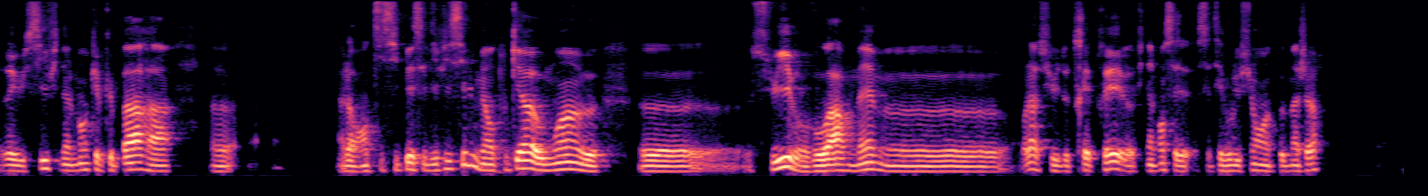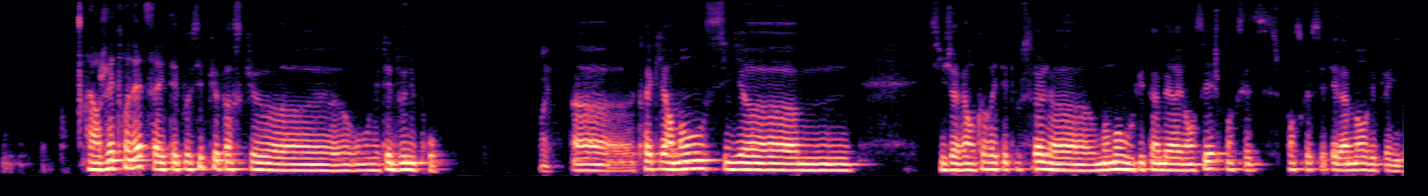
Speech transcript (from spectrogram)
réussi finalement quelque part à, alors anticiper, c'est difficile, mais en tout cas au moins suivre, voire même euh, voilà, suivre de très près euh, finalement cette évolution un peu majeure. Alors, je vais être honnête, ça a été possible que parce que euh, on était devenu pro. Ouais. Euh, très clairement, si, euh, si j'avais encore été tout seul euh, au moment où Gutenberg est lancé, je pense que je pense que c'était la mort du plugin.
